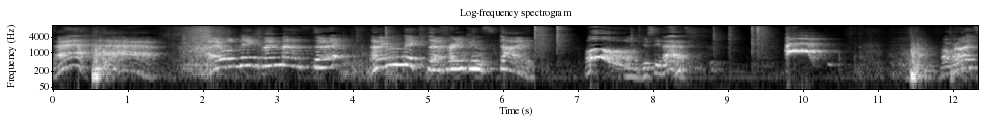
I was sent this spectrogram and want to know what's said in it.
Ah! I will make my monster. I'm Victor Frankenstein. Oh, you see that? All right.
